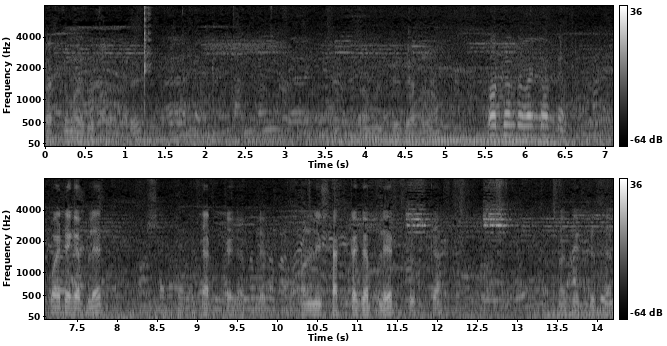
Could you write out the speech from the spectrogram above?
কাস্টমার বসে আছে। কয় টাকা প্লেট ষাট টাকা। প্লেট অনলি ষাট টাকা প্লেট ফুচকা। আপনারা দেখতেছেন।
